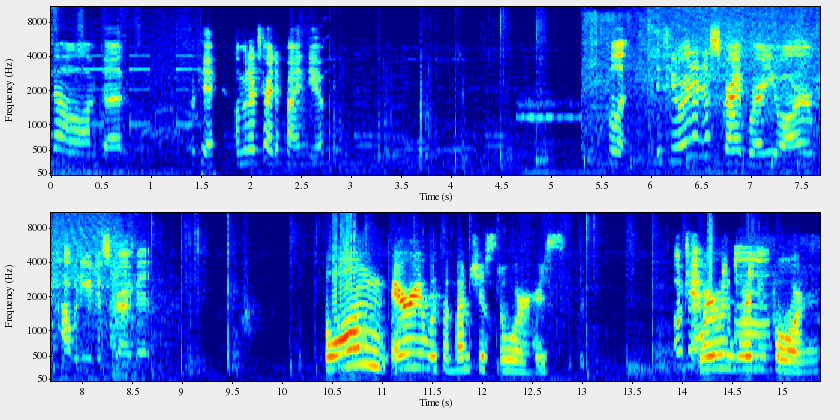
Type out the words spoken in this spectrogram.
No, I'm dead. Okay, I'm gonna try to find you. Well, if you were to describe where you are, how would you describe it? The long area with a bunch of stores. Okay. Where we were um, before.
